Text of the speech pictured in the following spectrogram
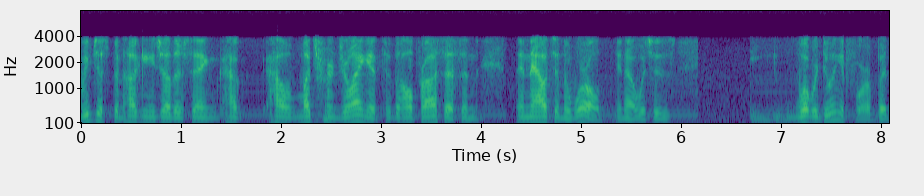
we've just been hugging each other, saying how how much we're enjoying it through the whole process, and and now it's in the world, you know, which is what we're doing it for. But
